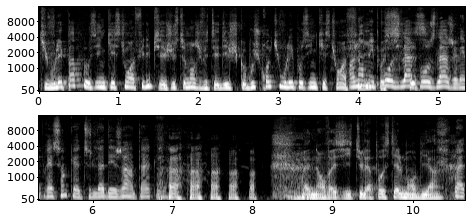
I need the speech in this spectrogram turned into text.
tu voulais pas poser une question à Philippe? Justement, je vais t'aider jusqu'au bout. Je crois que tu voulais poser une question à Philippe. Oh non, mais pose-la, pose-la. J'ai l'impression que tu l'as déjà en tête. non, vas-y, tu la poses tellement bien. Ouais.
